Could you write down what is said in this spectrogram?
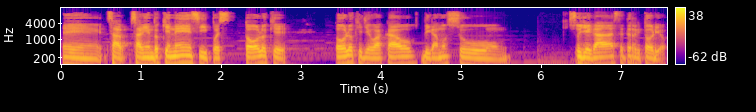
eh, sab- sabiendo quién es y pues todo lo que, todo lo que llevó a cabo, digamos, su, su llegada a este territorio.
